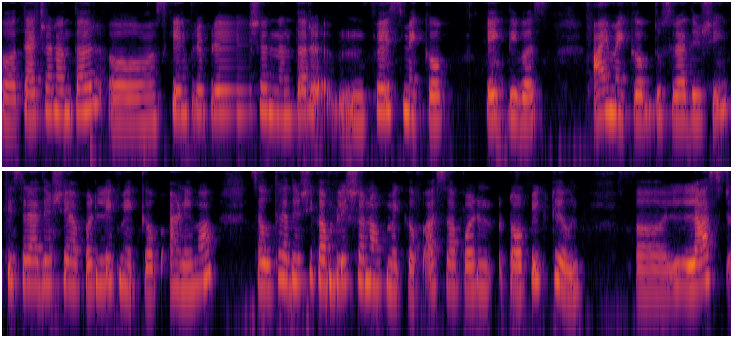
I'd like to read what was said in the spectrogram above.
त्याच्यानंतर स्किन प्रिपरेशन नंतर फेस मेकअप एक दिवस आय मेकअप दुसऱ्या दिवशी तिसऱ्या दिवशी आपण लिप मेकअप आणि मग चौथ्या दिवशी कम्प्लिशन ऑफ मेकअप असं आपण टॉपिक ठेवून last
